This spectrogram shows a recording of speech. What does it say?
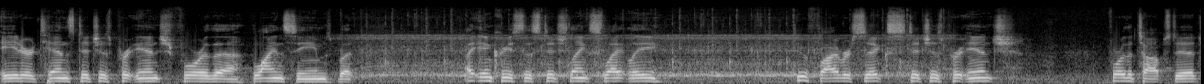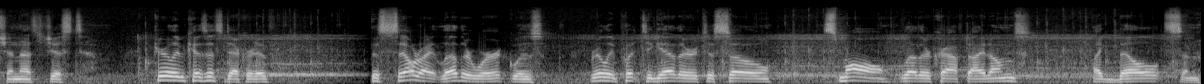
8 or 10 stitches per inch for the blind seams but I increase the stitch length slightly to 5 or 6 stitches per inch for the top stitch and that's just purely because it's decorative. This Sailrite leather work was really put together to sew small leather craft items like belts and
